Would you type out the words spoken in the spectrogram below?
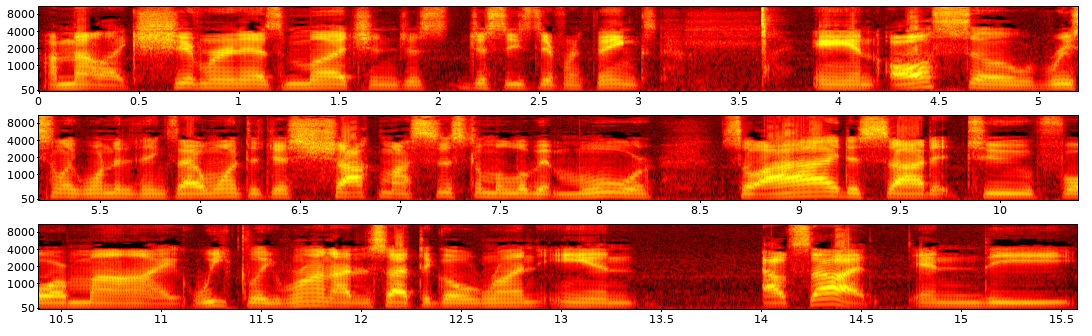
i'm not like shivering as much and just just these different things. And also recently one of the things i wanted to just shock my system a little bit more so i decided to for my weekly run i decided to go run in outside in the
